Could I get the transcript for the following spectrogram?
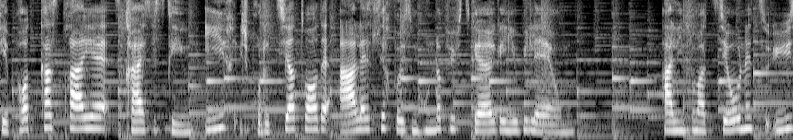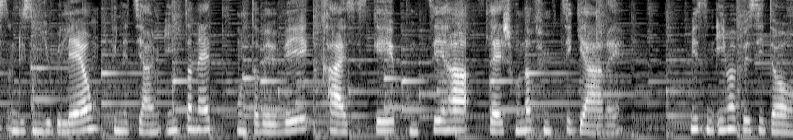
Die Podcast-Reihe «Kreises G und ich» ist produziert worden anlässlich von unserem 150-jährigen Jubiläum. Alle Informationen zu uns und unserem Jubiläum finden Sie auch im Internet unter www.kssg.ch 150 Jahre. Wir sind immer für Sie da.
